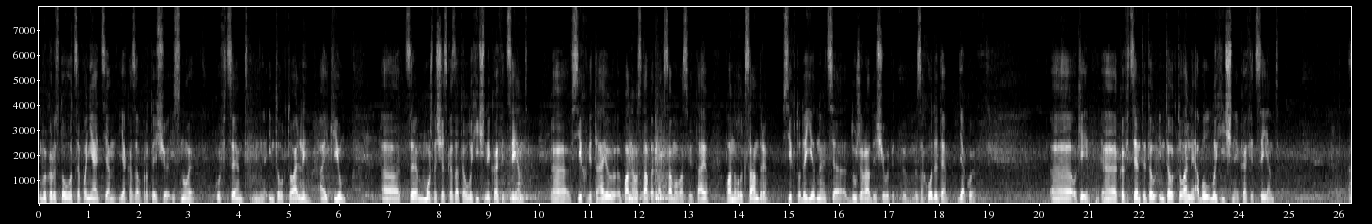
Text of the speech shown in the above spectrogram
використовував це поняття. Я казав про те, що існує коефіцієнт інтелектуальний IQ. Е, Це можна ще сказати логічний коефіцієнт. Е, Всіх вітаю, пане Остапе, так само вас вітаю, пане Олександре. Всі, хто доєднується, дуже радий, що ви заходите. Дякую. Е, окей, е, коефіцієнт інтелектуальний або логічний коефіцієнт. Е,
